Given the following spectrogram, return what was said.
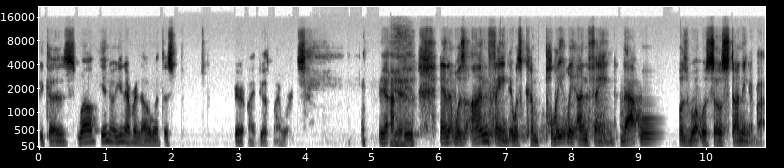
because well, you know, you never know what this spirit might do with my words. yeah. yeah. And it was unfeigned. It was completely unfeigned. That was what was so stunning about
